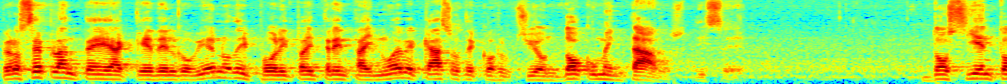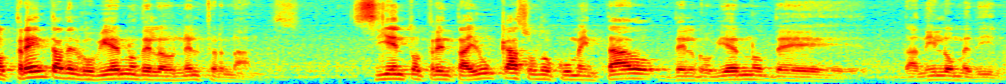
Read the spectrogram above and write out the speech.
pero se plantea que del gobierno de Hipólito hay 39 casos de corrupción documentados, dice él. 230 del gobierno de Leonel Fernández, 131 casos documentados del gobierno de Danilo Medina.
